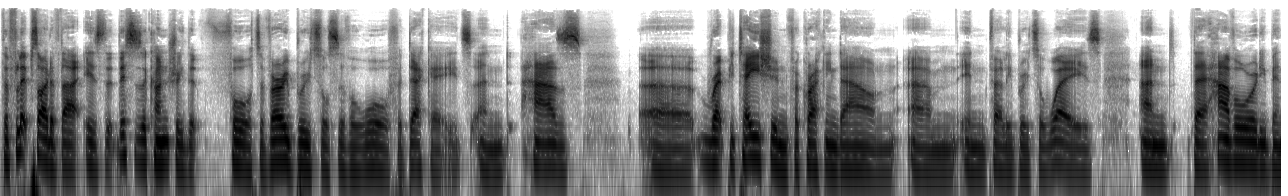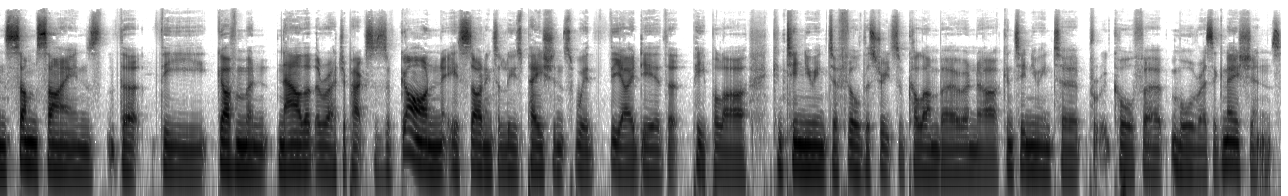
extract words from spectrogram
The flip side of that is that this is a country that fought a very brutal civil war for decades and has uh, reputation for cracking down um, in fairly brutal ways. And there have already been some signs that the government, now that the Rajapaksas have gone, is starting to lose patience with the idea that people are continuing to fill the streets of Colombo and are continuing to pr- call for more resignations.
